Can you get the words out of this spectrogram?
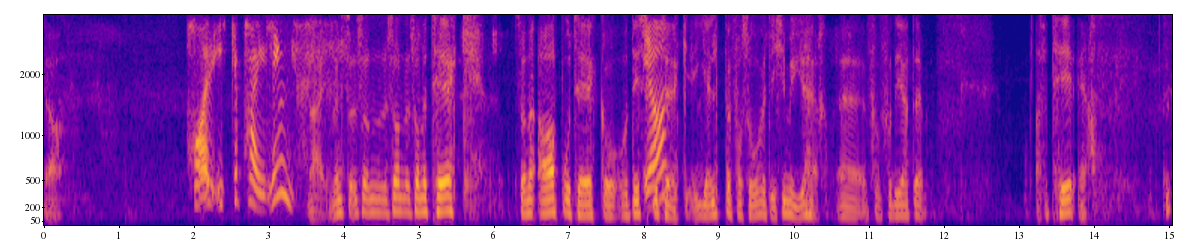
Ja. Har ikke peiling. Nei, men så, så, så, sånne tek, sånne apotek og, og diskotek hjelper for så vidt ikke mye her. Eh, for, fordi at det, Altså, te Ja.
